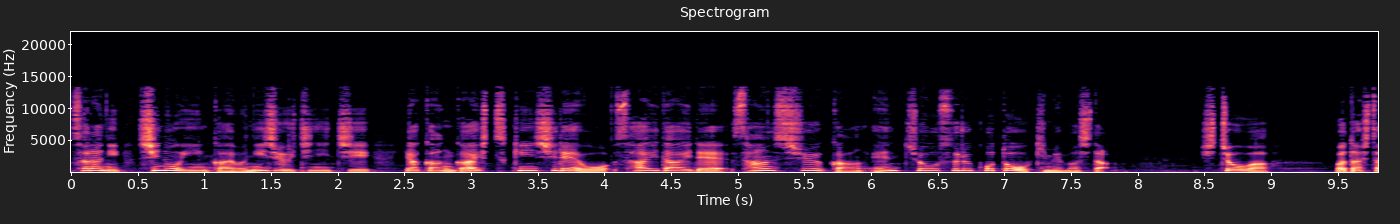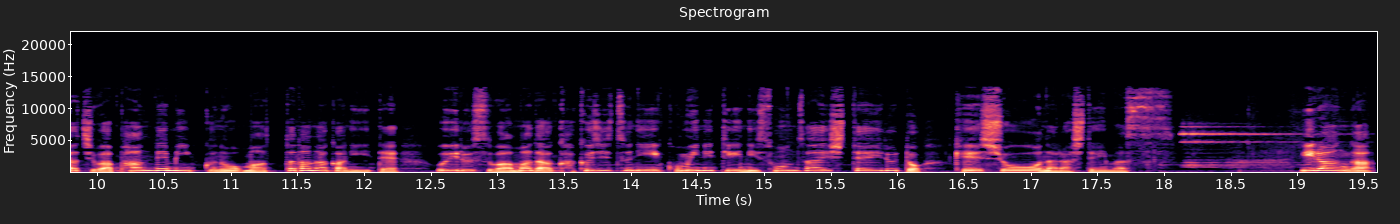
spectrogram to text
さらに、市の委員会は21日、夜間外出禁止令を最大で3週間延長することを決めました。市長は、私たちはパンデミックの真っ只中にいて、ウイルスはまだ確実にコミュニティに存在していると警鐘を鳴らしています。イランが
